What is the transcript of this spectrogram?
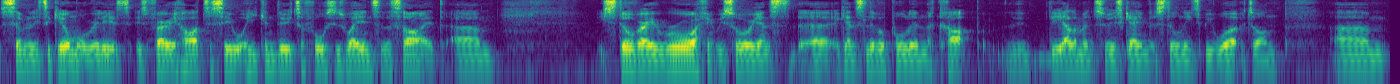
similarly to Gilmour, really, it's it's very hard to see what he can do to force his way into the side. Um, he's still very raw. I think we saw against uh, against Liverpool in the cup the, the, elements of his game that still need to be worked on, um,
